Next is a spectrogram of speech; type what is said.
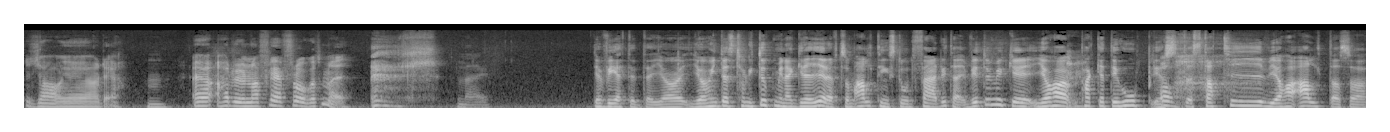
Ja, jag gör det. Mm. Eh, har du några fler frågor till mig? Nej. Jag vet inte. Jag, jag har inte ens tagit upp mina grejer eftersom allting stod färdigt här. Vet du hur mycket jag har packat ihop? Jag st- stativ, jag har allt alltså.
